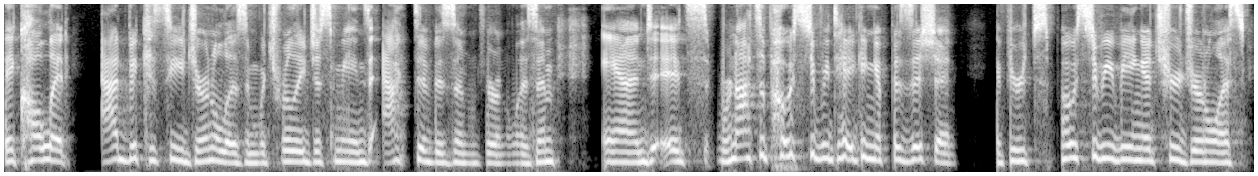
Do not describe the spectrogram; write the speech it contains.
They call it advocacy journalism, which really just means activism journalism. And it's we're not supposed to be taking a position. If you're supposed to be being a true journalist,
